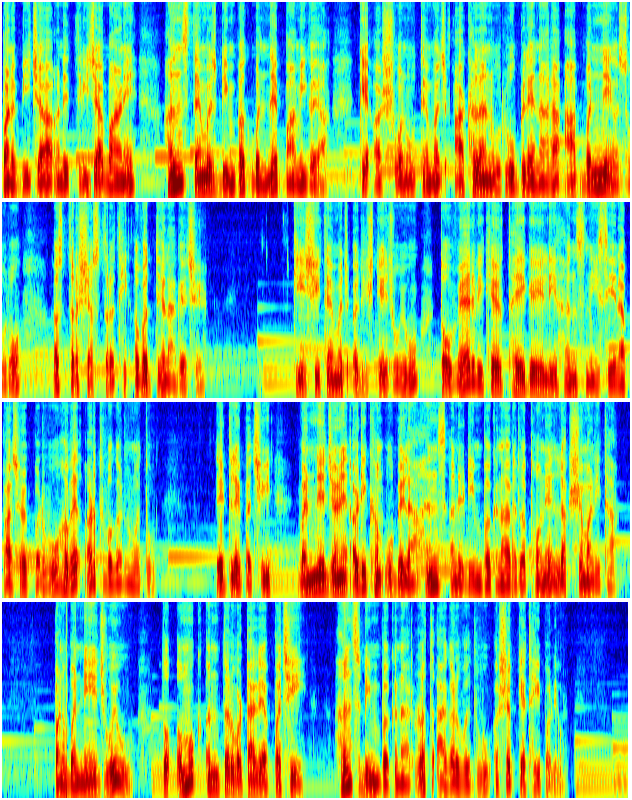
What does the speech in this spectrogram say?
પણ બીજા અને ત્રીજા બાણે હંસ તેમજ ડિંભક બંને પામી ગયા કે અશ્વનું તેમજ આખલાનું રૂપ લેનારા આ બંને અસુરો અસ્ત્ર શસ્ત્રથી અવધ્ય લાગે છે. કેશી તેમજ અરિષ્ટે જોયું તો વેર વિખેર થઈ ગયેલી હંસની સેના પાછળ પડવું હવે અર્થ વગરનું હતું. એટલે પછી બંને જણે અડીખમ ઉભેલા હંસ અને ડિંભકના રથોને લક્ષ્યમાં લીધા. પણ બંનેએ જોયું તો અમુક અંતર વટાવ્યા પછી હંસ ડિંભકના રથ આગળ વધવું અશક્ય થઈ પડ્યું.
